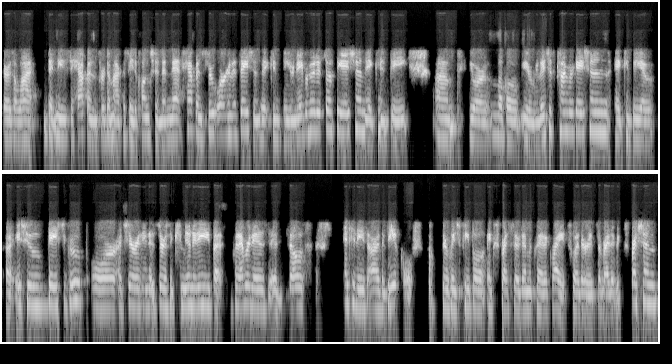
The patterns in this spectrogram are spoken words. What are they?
there's a lot that needs to happen for democracy to function, and that happens through organizations. It can be your neighborhood association, it can be um, your local, your religious congregation, it can be a, a issue-based group or a charity that serves the community. But whatever it is, it, those entities are the vehicles through which people express their democratic rights, whether it's a right of expression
